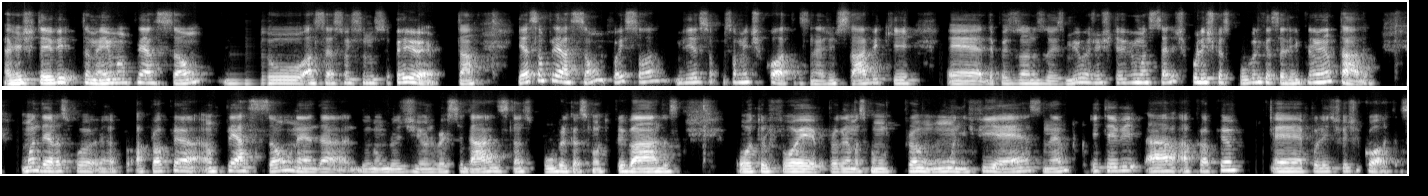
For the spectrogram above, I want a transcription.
a gente teve também uma ampliação do acesso ao ensino superior, tá? E essa ampliação foi só via somente cotas, né? A gente sabe que é, depois dos anos 2000 a gente teve uma série de políticas públicas ali implementadas. Uma delas foi a própria ampliação né, da, do número de universidades, tanto públicas quanto privadas outro foi programas como ProUni, FIES, né? E teve a, a própria é, política de cotas.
